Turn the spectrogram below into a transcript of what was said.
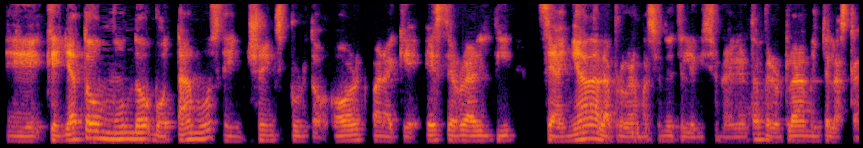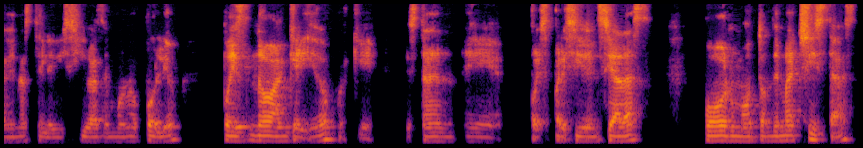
eh, que ya todo el mundo votamos en change.org para que este reality se añada a la programación de televisión abierta, pero claramente las cadenas televisivas de monopolio pues no han querido porque están eh, pues presidenciadas por un montón de machistas,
